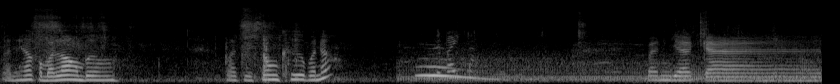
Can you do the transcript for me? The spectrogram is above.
ตอนนี้เขาก็มาลองเบิงว่าสิส่งคือบ่เนาะจะไปจับบรรยากาศ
